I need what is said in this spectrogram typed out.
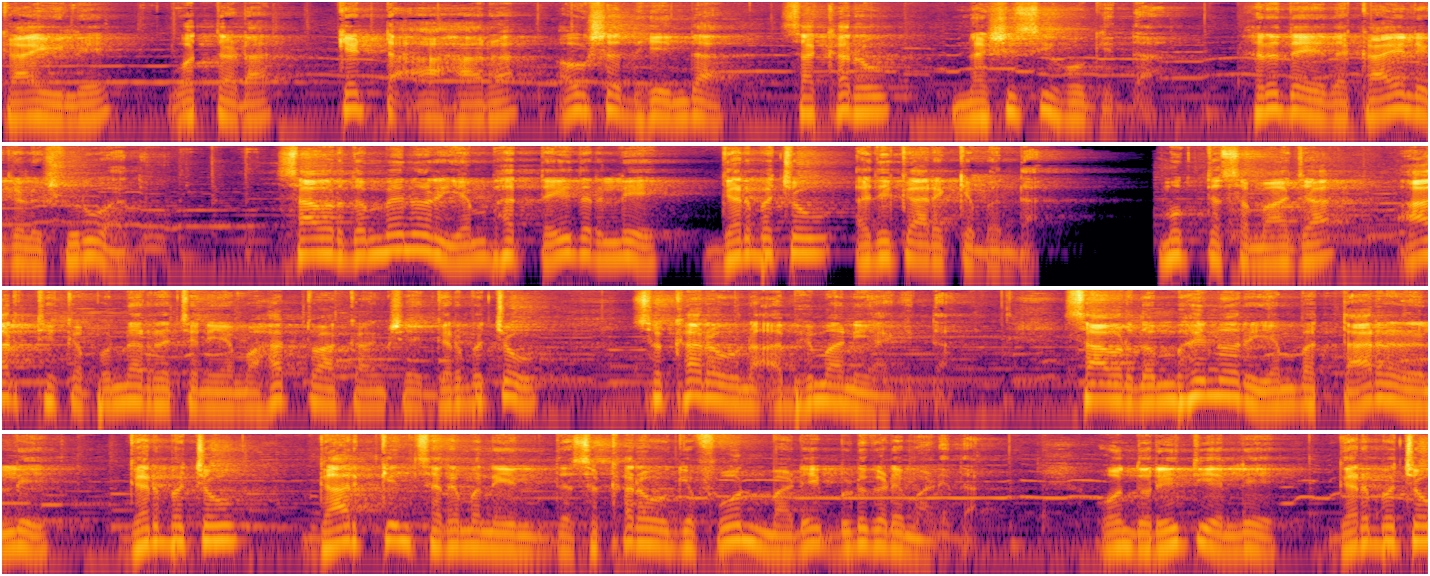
ಕಾಯಿಲೆ, ಒತ್ತಡ, ಕೆಟ್ಟ ಆಹಾರ, ಔಷಧಿಯಿಂದ ಸಖರು ನಶಿಸಿ ಹೋಗಿದ್ದ. ಹೃದಯದ ಕಾಯಿಲೆಗಳು ಶುರುವಾದವು. ಸಾವಿರದ ಒಂಬೈನೂರ ಎಂಬತ್ತೈದರಲ್ಲಿ ಗರ್ಭಚೌ ಅಧಿಕಾರಕ್ಕೆ ಬಂದ. ಮುಕ್ತ ಸಮಾಜ, ಆರ್ಥಿಕ ಪುನರ್ರಚನೆಯ ಮಹತ್ವಾಕಾಂಕ್ಷೆ ಗರ್ಭಚೌ ಸುಖರವನ ಅಭಿಮಾನಿಯಾಗಿದ್ದ. ಸಾವಿರದ ಒಂಬೈನೂರ ಎಂಬತ್ತಾರರಲ್ಲಿ ಗರ್ಬಚೌ ಗಾರ್ಕಿನ್ ಸೆರೆಮನೆಯಲ್ಲಿದ್ದ ಸಖರವ್ಗೆ ಫೋನ್ ಮಾಡಿ ಬಿಡುಗಡೆ ಮಾಡಿದ. ಒಂದು ರೀತಿಯಲ್ಲಿ ಗರ್ಭಚೌ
